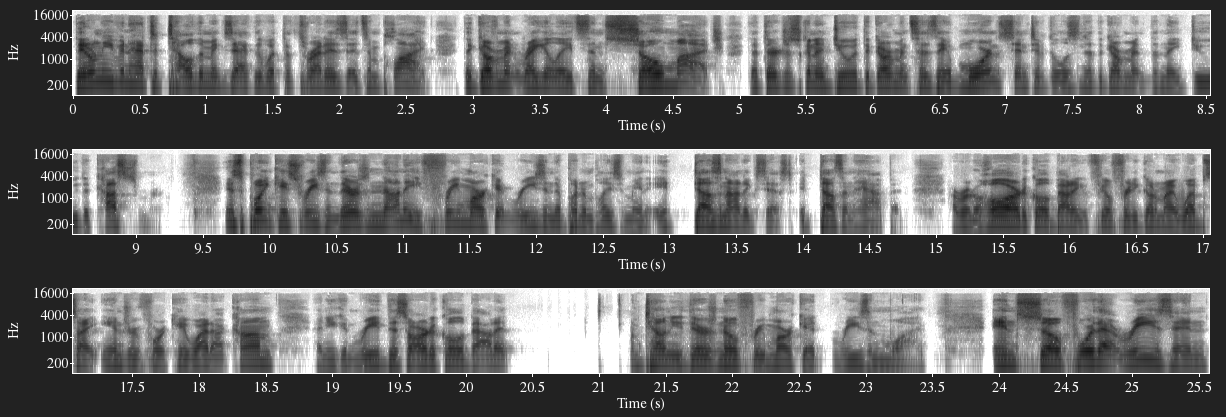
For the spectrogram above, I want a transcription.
They don't even have to tell them exactly what the threat is. It's implied. The government regulates them so much that they're just going to do what the government says. They have more incentive to listen to the government than they do the customer. It's point case reason. There is not a free market reason to put in place a mandate. It does not exist. It doesn't happen. I wrote a whole article about it. Feel free to go to my website, andrew4ky.com, and you can read this article about it. I'm telling you, there's no free market reason why. And so, for that reason,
